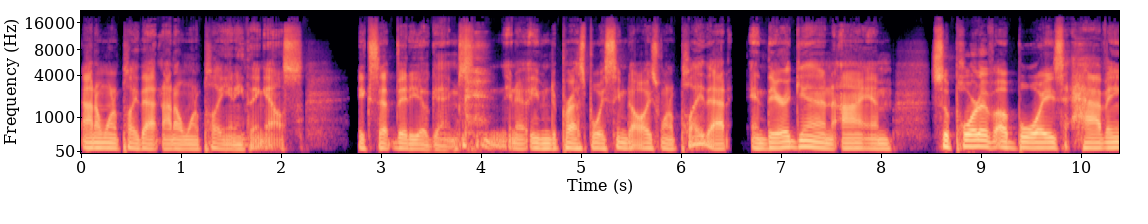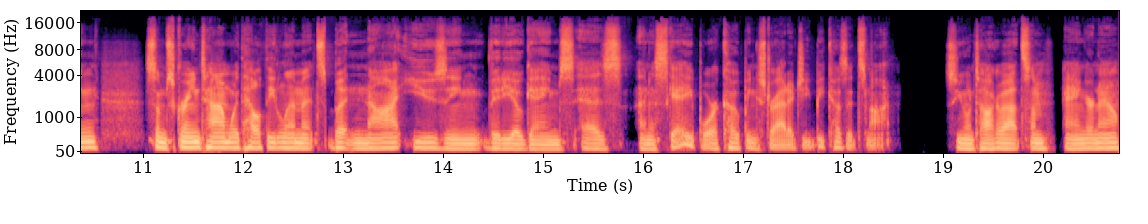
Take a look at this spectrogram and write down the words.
I don't want to play that and I don't want to play anything else except video games. you know, even depressed boys seem to always want to play that. And there again, I am supportive of boys having some screen time with healthy limits, but not using video games as an escape or a coping strategy because it's not. So, you want to talk about some anger now?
